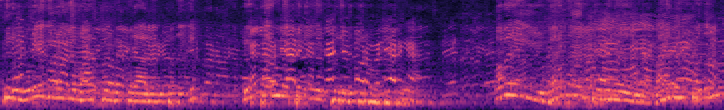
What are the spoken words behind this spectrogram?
சிறு உரைகளை வாழ்த்து இருக்கிறார் என்பதையும் அவரை வரவேற்பதும்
